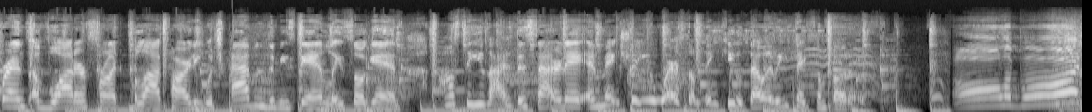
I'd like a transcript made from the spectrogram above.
Friends of Waterfront Block Party which happens to be Stanley. So again, I'll see you guys this Saturday and make sure you wear something cute. That way we can take some photos. All aboard!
